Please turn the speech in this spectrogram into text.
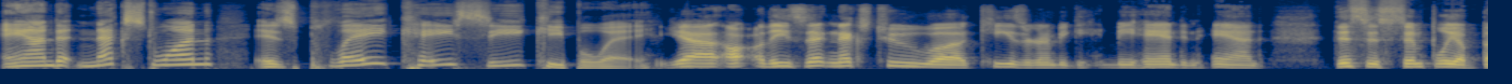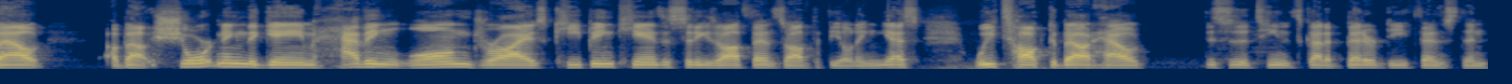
And next one is play KC keep away. Yeah, uh, these next two uh, keys are going to be be hand in hand. This is simply about about shortening the game, having long drives, keeping Kansas City's offense off the field. And yes, we talked about how this is a team that's got a better defense than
